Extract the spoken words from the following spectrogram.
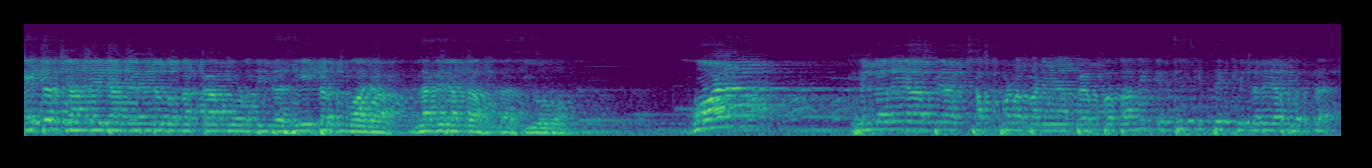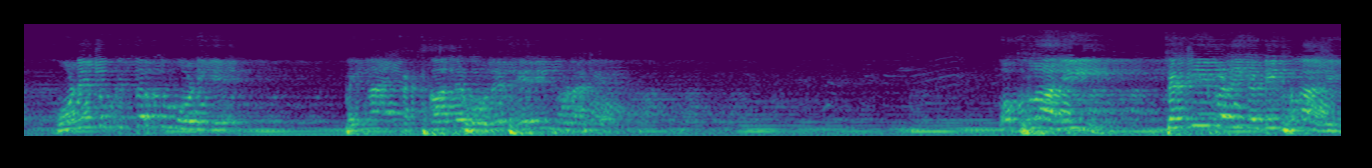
ਇੱਧਰ ਜਾਂਦੇ ਜਾਂਦੇ ਨੂੰ ਜਦੋਂ ਨੱਕਾ ਮੋੜ ਦੀਦਾ ਸੀ, ਇੱਧਰ ਨੂੰ ਆ ਜਾ, ਲੱਗ ਜਾਂਦਾ ਹੁੰਦਾ ਸੀ ਉਦੋਂ। ਹੁਣ ਖਿਲਰਿਆ ਪਿਆ, ਛੱਪੜ ਬਣਿਆ ਪਿਆ, ਪਤਾ ਨਹੀਂ ਕਿੱਥੇ ਕਿੱਥੇ ਖਿਲਰਿਆ ਫਿਰਦਾ। ਹੁਣ ਇਹਨੂੰ ਕਿੱਧਰ ਨੂੰ ਮੋੜੀਏ? ਪਹਿਲਾਂ ਇਕੱਠਾ ਤੇ ਹੋਲੇ ਫੇਰ ਹੀ ਮੋੜਾਂਗੇ ਉਹ ਖੁਲਾ ਲਈ। ਚੰਗੀ ਬੜੀ ਗੱਡੀ ਖੁਲਾ ਲਈ।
